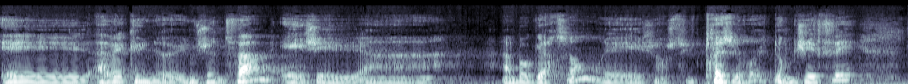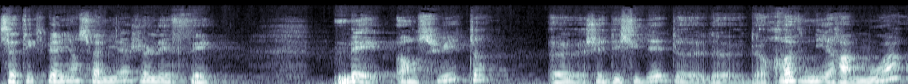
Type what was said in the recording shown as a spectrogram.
et avec une, une jeune femme, et j'ai eu un, beau garçon et j'en suis très heureux. Donc j'ai fait cette expérience familiale, je l'ai fait. Mais ensuite, euh, j'ai décidé de, revenir à moi.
